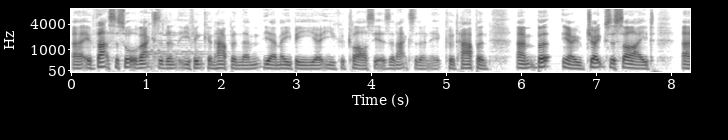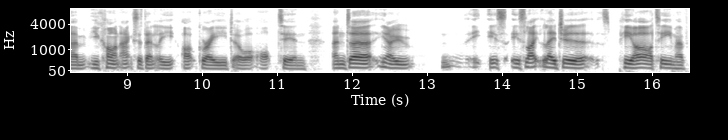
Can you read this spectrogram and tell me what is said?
Uh, if that's the sort of accident that you think can happen then yeah maybe uh, you could class it as an accident. It could happen. Um, but you know jokes aside um, you can't accidentally upgrade or opt in. And uh, you know it's it's like Ledger's PR team have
